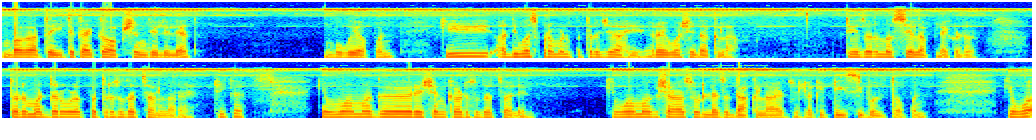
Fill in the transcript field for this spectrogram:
बघा आता इथे काय काय ऑप्शन दिलेले आहेत. बघूया आपण की आदिवास प्रमाणपत्र जे आहे रहिवाशी दाखला ते जर नसेल आपल्याकडं तर मतदार ओळखपत्र सुद्धा चालणार आहे. ठीक आहे? किंवा मग रेशन कार्ड सुद्धा चालेल. किंवा मग शाळा सोडल्याचा दाखला ज्याला की टी सी बोलतो आपण. किंवा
